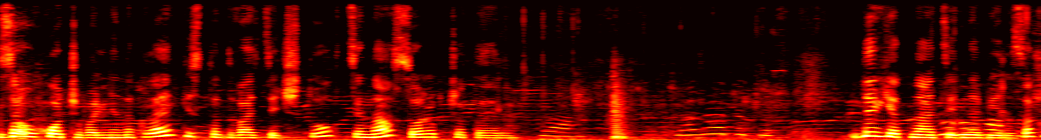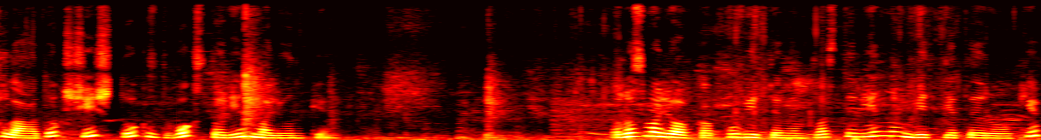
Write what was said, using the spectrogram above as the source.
Заохочувальні наклейки 120 штук, ціна 44. Так. Можна таку? 19 набір закладок, 6 штук з двох сторін малюнки. Розмальовка повітряним пластиліном від 5 років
